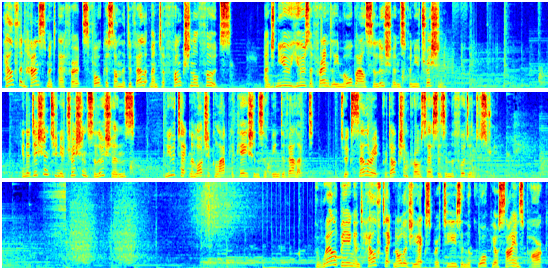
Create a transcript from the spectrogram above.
Health enhancement efforts focus on the development of functional foods and new user-friendly mobile solutions for nutrition. In addition to nutrition solutions, new technological applications have been developed to accelerate production processes in the food industry. The well-being and health technology expertise in the Kuopio Science Park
